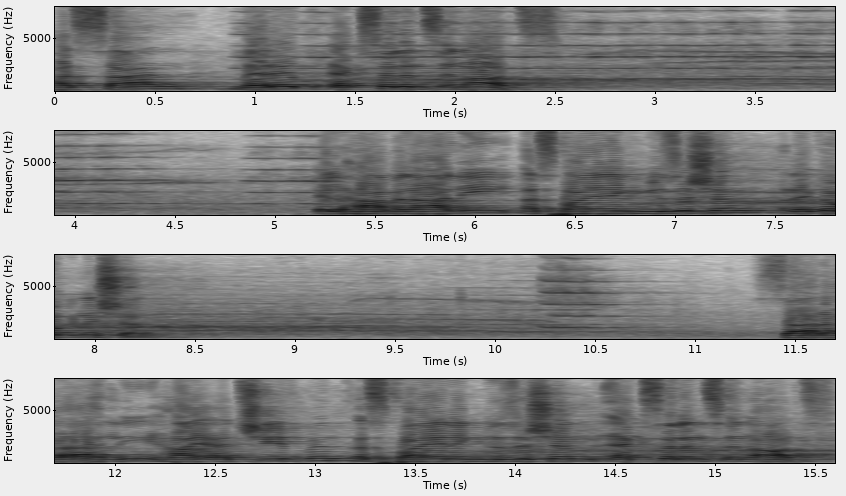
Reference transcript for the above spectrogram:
Hassan, Merit, Excellence in Arts. Ilham Al Ali, Aspiring Musician, Recognition. Sarah Ahli, High Achievement, Aspiring Musician, Excellence in Arts.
